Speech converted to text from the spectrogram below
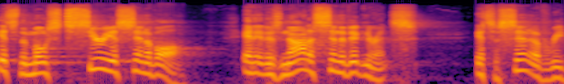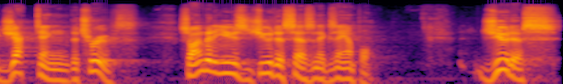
It's the most serious sin of all. And it is not a sin of ignorance, it's a sin of rejecting the truth. So I'm going to use Judas as an example. Judas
